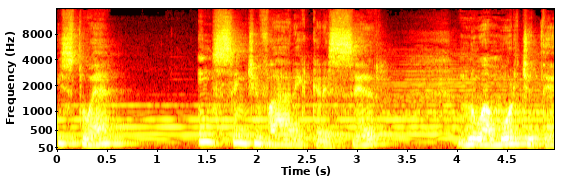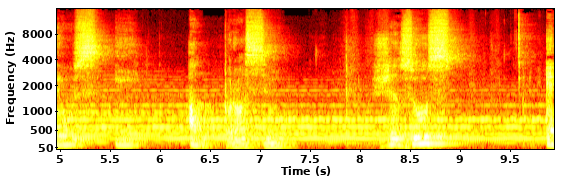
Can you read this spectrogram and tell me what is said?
isto é, incentivar e crescer no amor de Deus e ao próximo. Jesus é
